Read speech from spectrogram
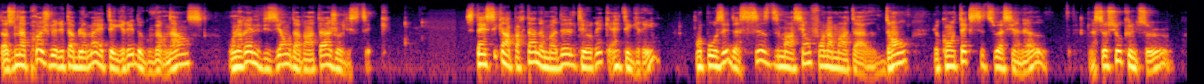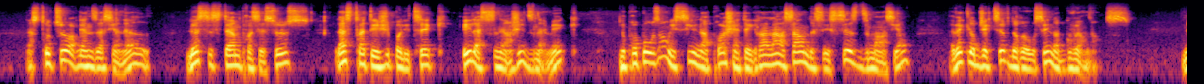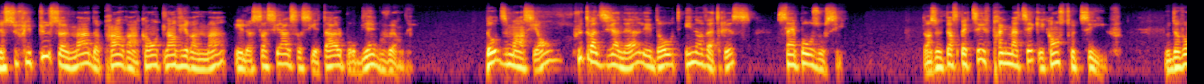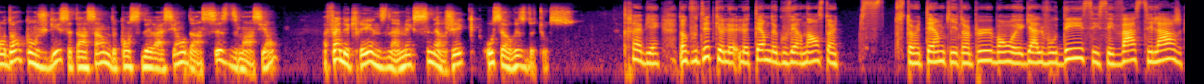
Dans une approche véritablement intégrée de gouvernance, on aurait une vision davantage holistique. C'est ainsi qu'en partant d'un modèle théorique intégré, composé de six dimensions fondamentales, dont le contexte situationnel, la socioculture, la structure organisationnelle, le système processus, la stratégie politique et la synergie dynamique, nous proposons ici une approche intégrant l'ensemble de ces six dimensions avec l'objectif de rehausser notre gouvernance. Il ne suffit plus seulement de prendre en compte l'environnement et le social-sociétal pour bien gouverner. D'autres dimensions, plus traditionnelles et d'autres innovatrices, s'imposent aussi. Dans une perspective pragmatique et constructive, nous devons donc conjuguer cet ensemble de considérations dans six dimensions afin de créer une dynamique synergique au service de tous. Très bien. Donc, vous dites que le, terme de gouvernance, c'est un terme qui est un peu bon euh, galvaudé, c'est vaste, c'est large.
